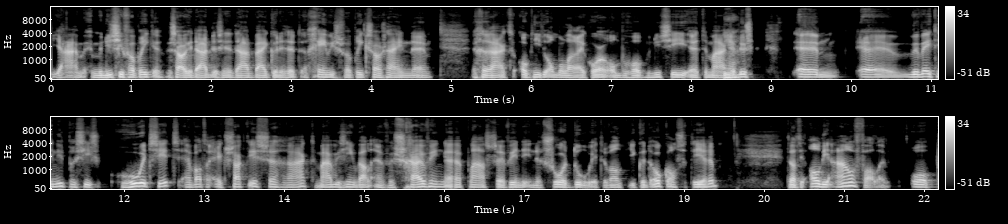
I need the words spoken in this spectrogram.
ja, munitiefabrieken zou je daar dus inderdaad bij kunnen zetten. Een chemische fabriek zou zijn geraakt. Ook niet onbelangrijk hoor, om bijvoorbeeld munitie te maken. Ja. Dus Ehm, eh, we weten niet precies hoe het zit en wat er exact is uh, geraakt, maar we zien wel een verschuiving uh, plaatsvinden in het soort doelwitten. Want je kunt ook constateren dat al die aanvallen op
